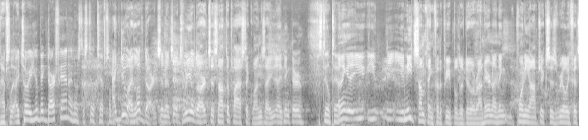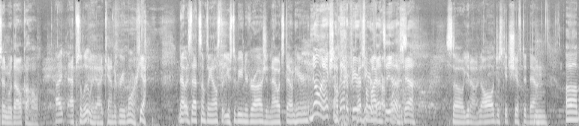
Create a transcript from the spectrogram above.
absolutely. So, are you a big dart fan? I noticed the steel tips on. The I do. I love darts, and it's it's real darts. It's not the plastic ones. I, I think they're. the steel tip. I think uh, you, you you need something for the people to do around here, and I think pointy objects is really fits in with alcohol. I, absolutely, I can't agree more. Yeah. Now, is that something else that used to be in your garage and now it's down here? No, actually, Okay, that appeared that's here. what my That's, dartboard yes, is. yeah. So you know, it all just gets shifted down. Mm-hmm. Um,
